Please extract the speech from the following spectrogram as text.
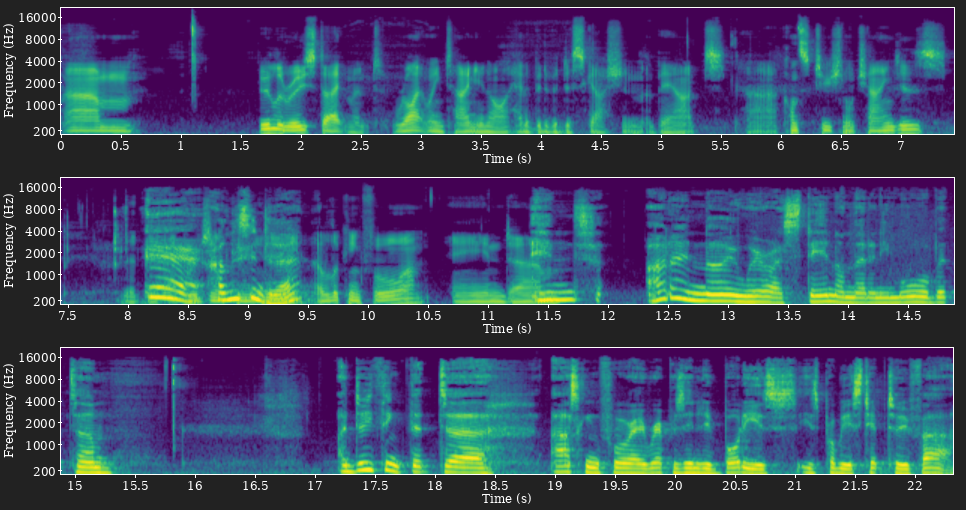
um, Uluru statement. Right wing Tony and I had a bit of a discussion about uh, constitutional changes that the Yeah, Aboriginal I listened to that. are looking for, and, um, And I don't know where I stand on that anymore, but um, I do think that uh, asking for a representative body is, is probably a step too far.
